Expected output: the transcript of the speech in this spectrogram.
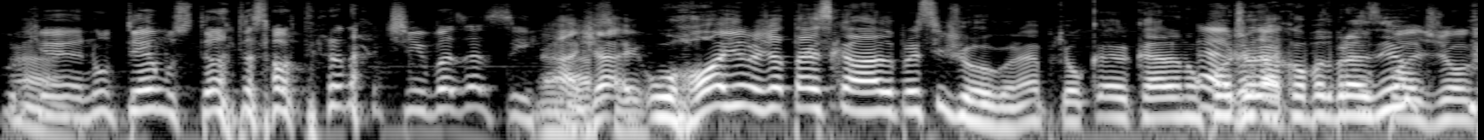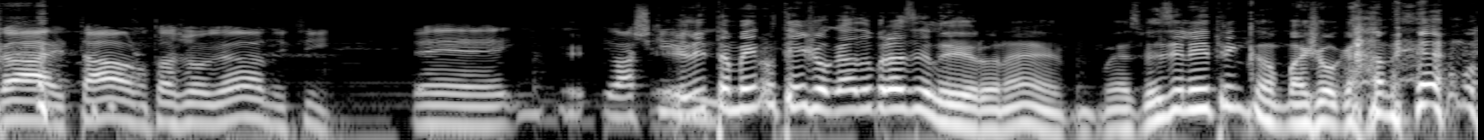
porque Ah. não temos tantas alternativas assim. Ah, Ah, já- o Roger já tá escalado pra esse jogo, né? Porque o ca- o cara não É, pode jogar a verdade. Copa do Brasil. Não pode jogar e tal, não tá jogando, enfim. É, e eu acho que. Ele também não tem jogado brasileiro, né? Às vezes ele entra em campo, mas jogar mesmo.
